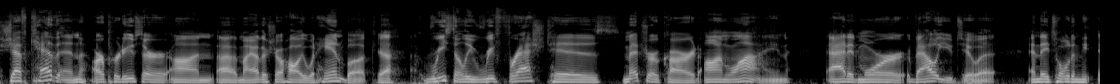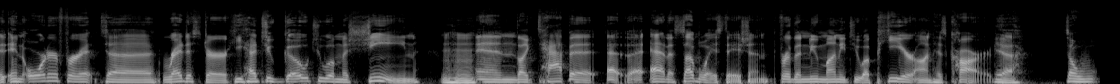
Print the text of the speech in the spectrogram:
Chef Kevin, our producer on uh, my other show, Hollywood Handbook, Yeah. recently refreshed his MetroCard online, added more value to it. And they told him he, in order for it to register, he had to go to a machine Mm-hmm. and like tap it at, at a subway station for the new money to appear on his card. yeah. So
